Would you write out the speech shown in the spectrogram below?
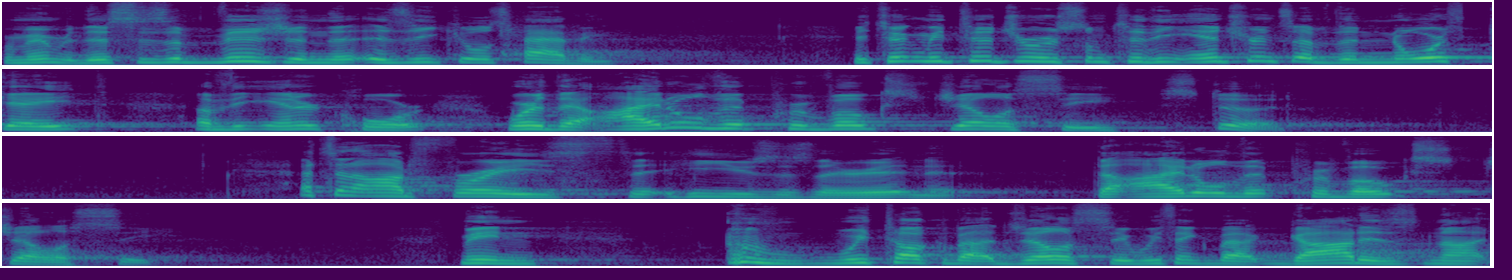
Remember, this is a vision that Ezekiel is having. He took me to Jerusalem to the entrance of the north gate of the inner court, where the idol that provokes jealousy stood. That's an odd phrase that he uses there, isn't it? The idol that provokes jealousy. I mean, we talk about jealousy, we think about God is not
